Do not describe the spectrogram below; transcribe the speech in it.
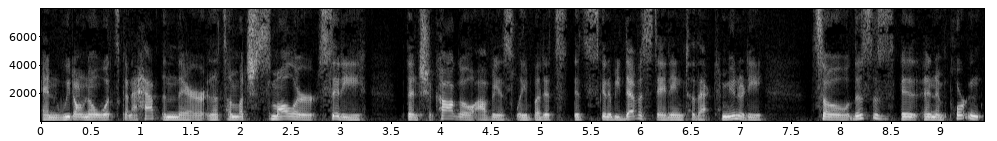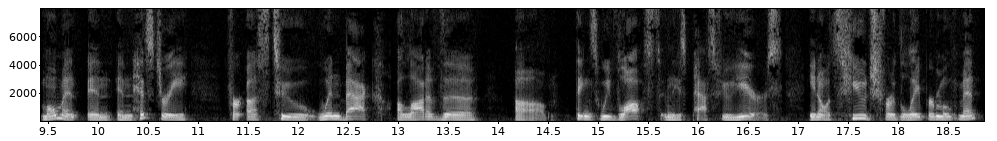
and we don't know what's going to happen there. And that's a much smaller city than Chicago, obviously, but it's it's going to be devastating to that community. So this is an important moment in, in history for us to win back a lot of the um, things we've lost in these past few years. You know, it's huge for the labor movement,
